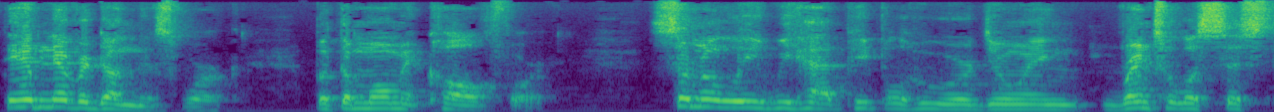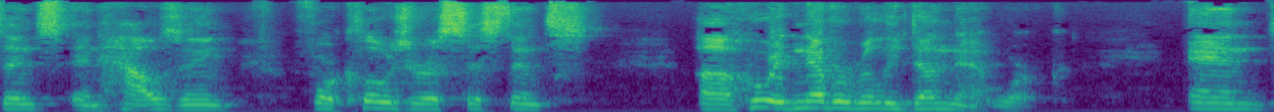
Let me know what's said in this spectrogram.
They had never done this work, but the moment called for it. Similarly, we had people who were doing rental assistance and housing, foreclosure assistance, uh, who had never really done that work. And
